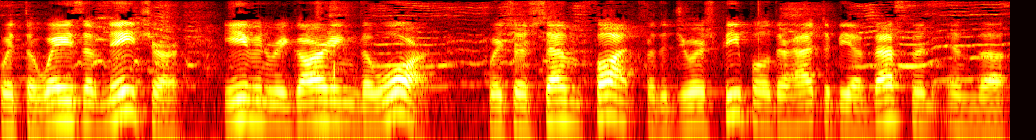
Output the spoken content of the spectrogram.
with the ways of nature, even regarding the war, which Hashem fought for the Jewish people, there had to be a vestment in the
